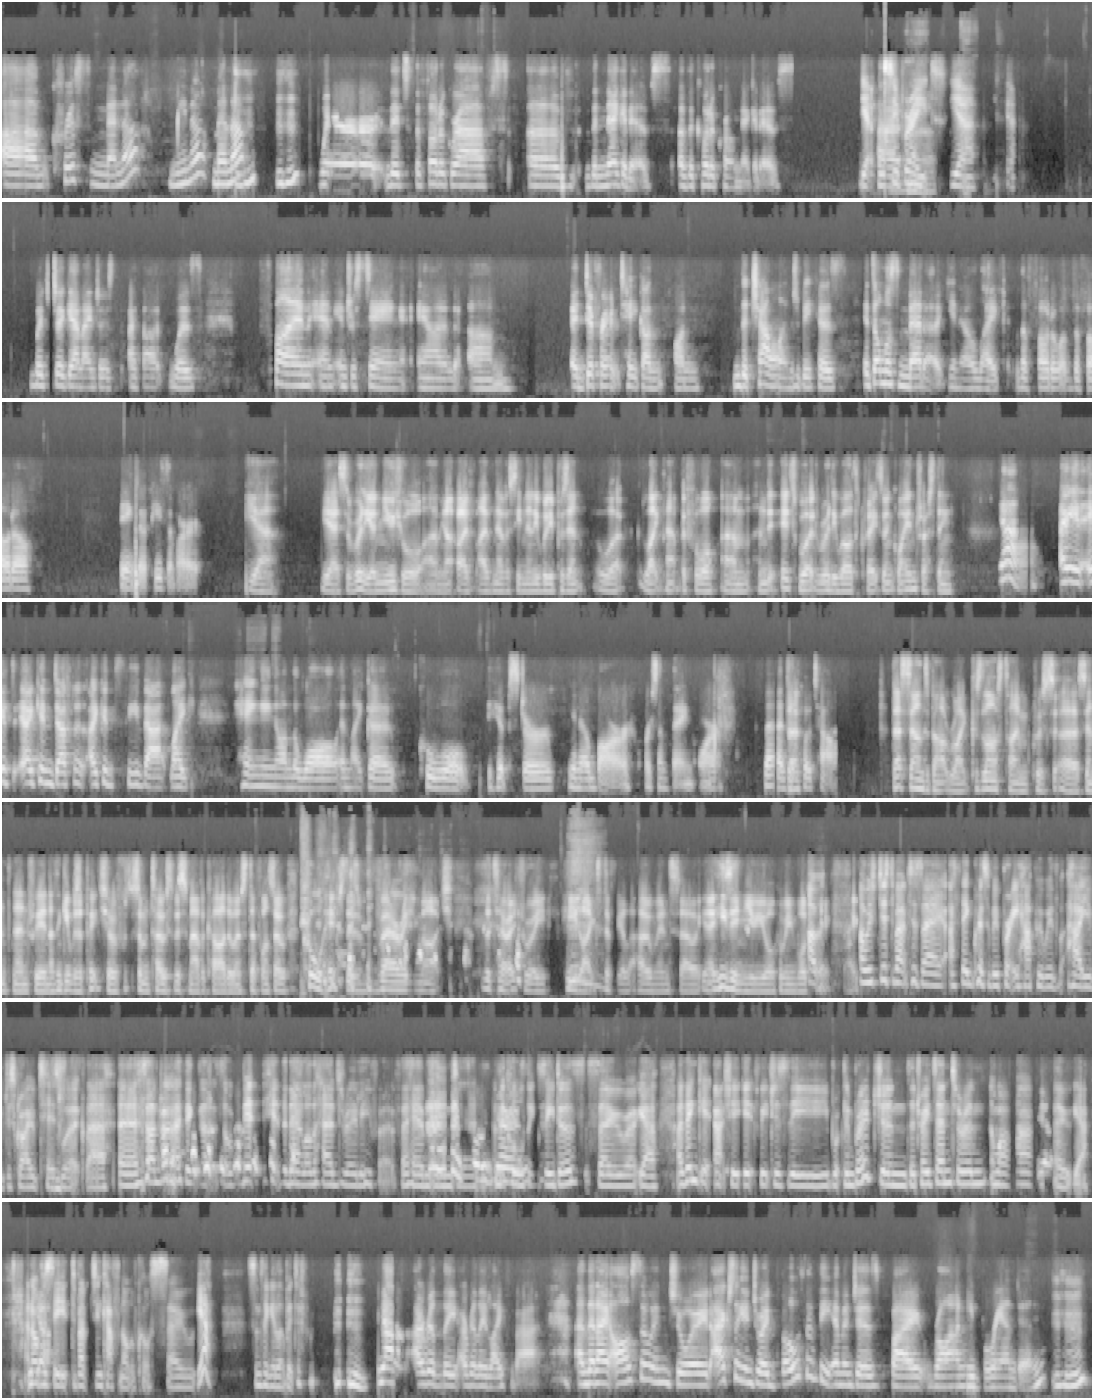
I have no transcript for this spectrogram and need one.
um, Chris Mena, Mina, Mena, Mhm. hmm where it's the photographs of the negatives of the Kodachrome negatives, Yeah, the Uh, Super Yeah. 8. Yeah. which again I just I thought was fun and interesting and um, a different take on on the challenge because it's almost meta, you know, like the photo of the photo being the piece of art. Yeah, yeah, it's a really unusual. I mean, I've I've never seen anybody present work like that before, um, and it's worked really well to create something quite interesting. Yeah. I mean, it's, I can definitely, I could see that like hanging on the wall in like a cool hipster, you know, bar or something, or That- Hotel. That sounds about right. Because last time Chris uh, sent an entry, and I think it was a picture of some toast with some avocado and stuff on. So cool hipsters, very much the territory he likes to feel at home in. So you know, he's in New York. I mean, what can you expect? I was just about to say, I think Chris will be pretty happy with how you've described his work there, uh, Sandra. I think that sort of hit, hit the nail on the head, really, for, for him and, uh, and the cool things he does. So uh, yeah, I think it actually it features the Brooklyn Bridge and the Trade Center and, and what. Yeah. So yeah, and obviously it developed in Caffenol, of course. So yeah, something a little bit different. Yeah, I really, I really liked that. And then I also enjoyed, I actually enjoyed both of the images by Ronnie Brandon. Mm-hmm. Um,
